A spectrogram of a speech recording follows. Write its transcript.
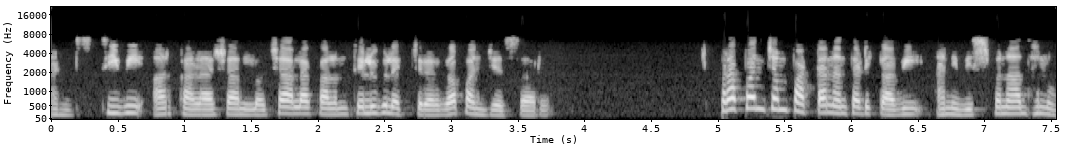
అండ్ సివిఆర్ కళాశాలలో చాలా కాలం తెలుగు లెక్చరర్గా పనిచేశారు. ప్రపంచం పట్టనంతటి కవి అని విశ్వనాథులు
